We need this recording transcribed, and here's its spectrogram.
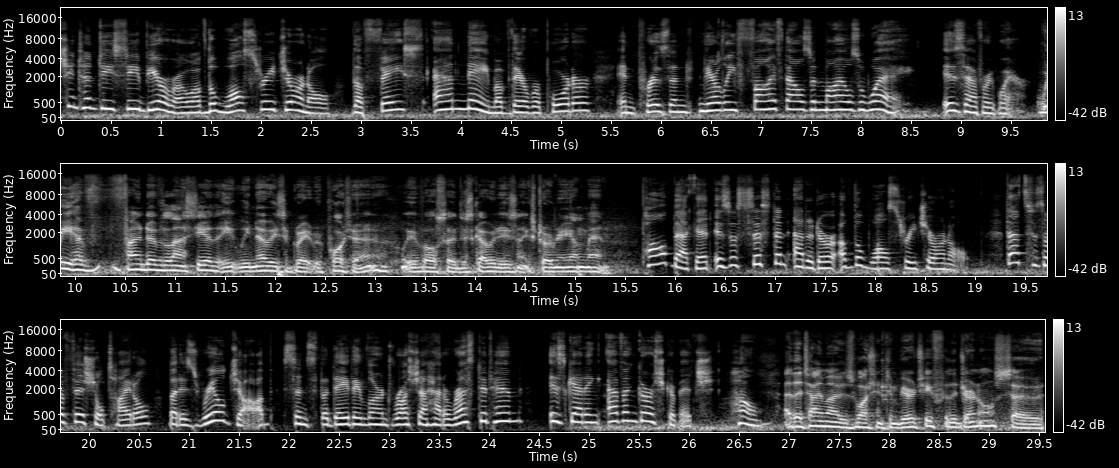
Washington, D.C. bureau of the Wall Street Journal, the face and name of their reporter, imprisoned nearly 5,000 miles away, is everywhere. We have found over the last year that he, we know he's a great reporter. We've also discovered he's an extraordinary young man. Paul Beckett is assistant editor of the Wall Street Journal. That's his official title, but his real job, since the day they learned Russia had arrested him, is getting Evan Gershkovich home. At the time, I was Washington bureau chief for the Journal, so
